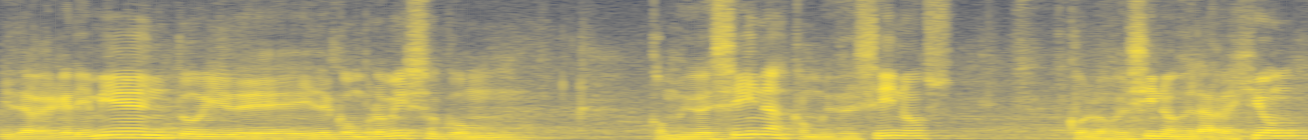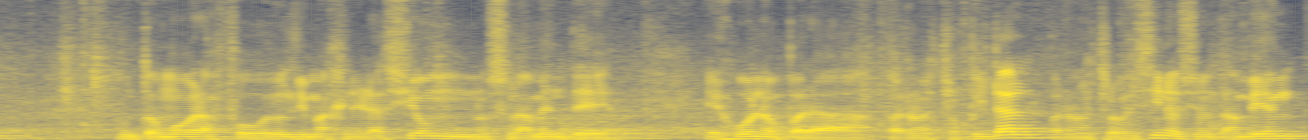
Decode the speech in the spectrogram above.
y de requerimiento y de, compromiso con, con mis vecinas, con mis vecinos, con los vecinos de la región un tomógrafo de última generación no solamente es bueno para, nuestro hospital, para nuestros vecinos, sino también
